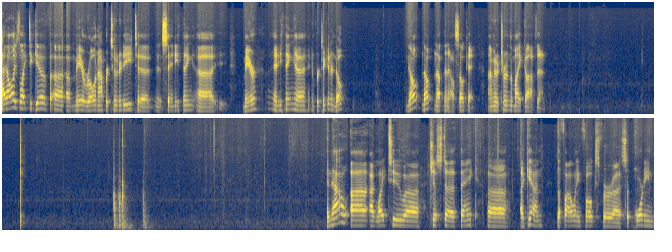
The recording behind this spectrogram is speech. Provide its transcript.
I always like to give uh, Mayor Roe an opportunity to say anything. Uh, Mayor, anything uh, in particular? Nope. Nope, nope, nothing else. Okay, I'm going to turn the mic off then. And now uh, I'd like to uh, just uh, thank, uh, again, the following folks for uh, supporting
